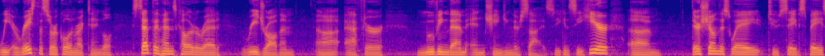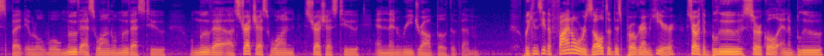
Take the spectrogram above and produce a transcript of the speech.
we erase the circle and rectangle, set the pen's color to red, redraw them uh, after moving them and changing their size. So you can see here, um, they're shown this way to save space, but it will, will move S1, will move S2, will move uh, stretch S1, stretch S2, and then redraw both of them. We can see the final result of this program here. Start with a blue circle and a blue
